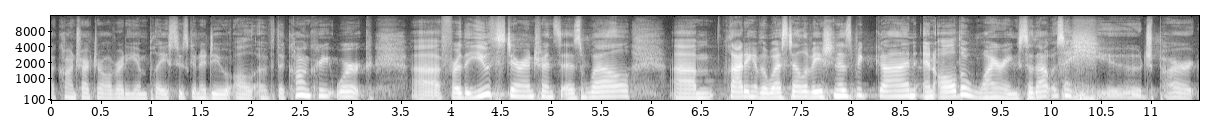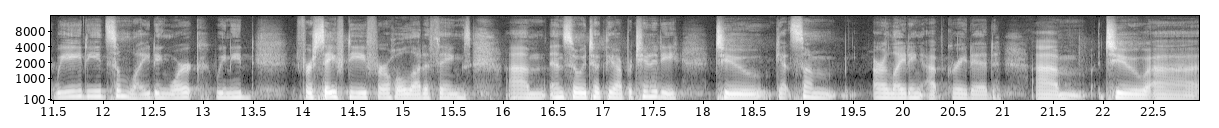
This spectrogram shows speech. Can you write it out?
a contractor already in place who's going to do all of the concrete work uh, for the youth stair entrance as well. Um, cladding of the west elevation has begun, and all the wiring. So that was a huge part. We need some lighting work. We need for safety for a whole lot of things, um, and so we took the opportunity to get some our lighting upgraded um, to. Uh,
